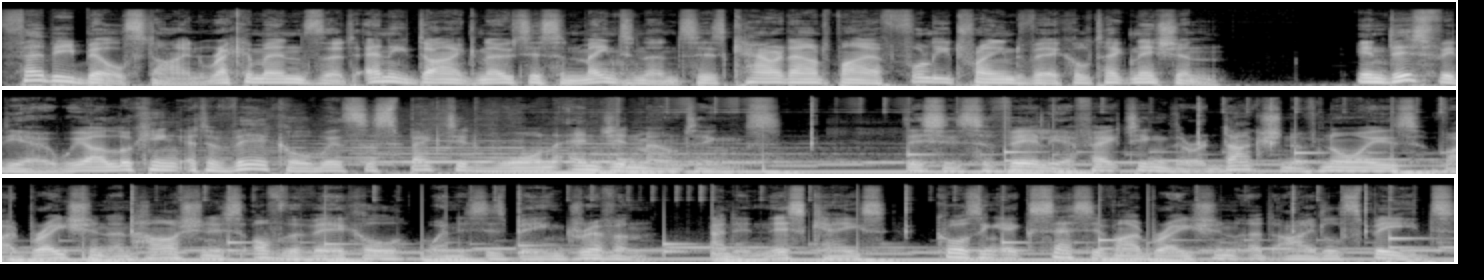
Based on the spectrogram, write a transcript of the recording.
Febi Bilstein recommends that any diagnosis and maintenance is carried out by a fully trained vehicle technician. In this video we are looking at a vehicle with suspected worn engine mountings. This is severely affecting the reduction of noise, vibration and harshness of the vehicle when it is being driven, and in this case causing excessive vibration at idle speeds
